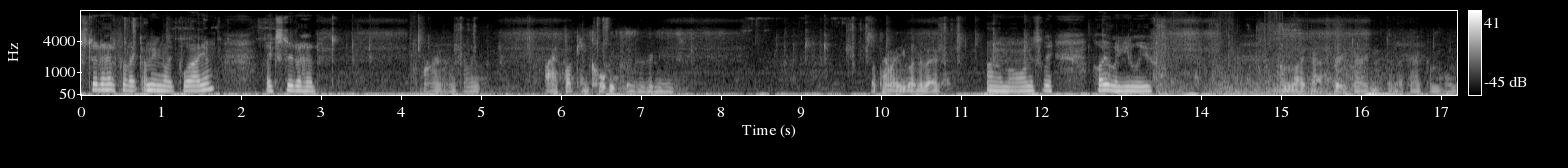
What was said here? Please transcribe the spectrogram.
Straight ahead for like, I mean like where I am. Like straight ahead. Alright, I'm coming. I fucking Kobe finger grenades. What time are you going to bed? I don't know, honestly. Probably when you leave. I'm like at 3.30 because I can't come home.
